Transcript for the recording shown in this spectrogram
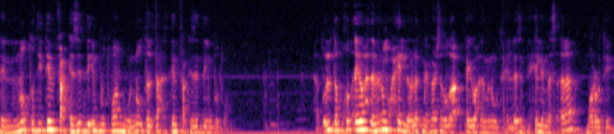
لأن النقطة دي تنفع ك Z input 1 والنقطة اللي تحت تنفع ك Z input 1 هتقول طب خد أي واحدة منهم وحل أقول لك ما ينفعش تاخد أي واحدة منهم وتحل لازم تحل المسألة مرتين.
